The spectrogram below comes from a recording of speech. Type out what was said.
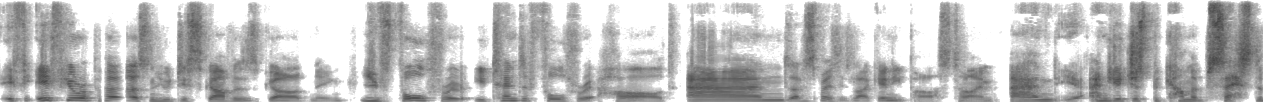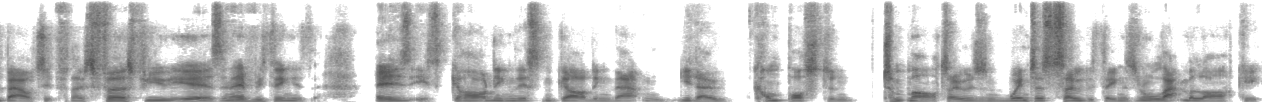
if if you're a person who discovers gardening you fall for it you tend to fall for it hard and i suppose it's like any pastime and and you just become obsessed about it for those first few years and everything is is is gardening this and gardening that and you know compost and tomatoes and when to sow things and all that malarkey.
